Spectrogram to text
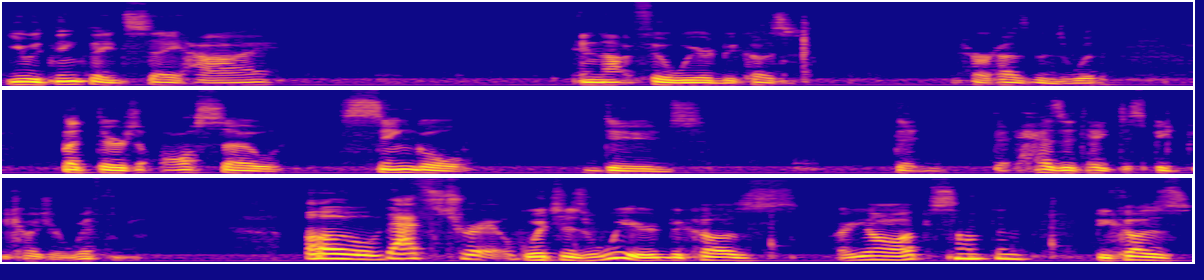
you would think they'd say hi and not feel weird because her husband's with her. But there's also single dudes that that hesitate to speak because you're with me, Oh, that's true. which is weird because are y'all up to something? Because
